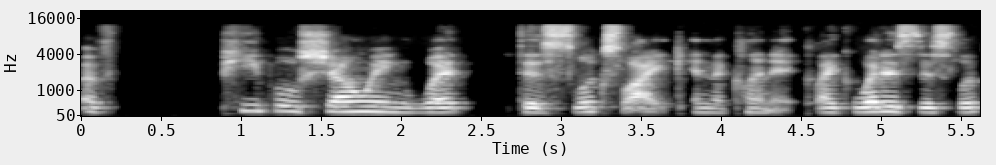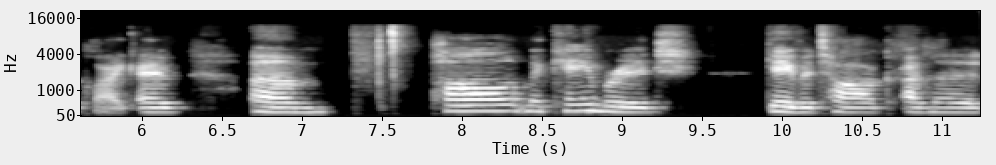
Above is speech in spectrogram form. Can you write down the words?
of people showing what this looks like in the clinic. Like, what does this look like? I've um, Paul McCambridge gave a talk on the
